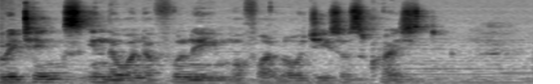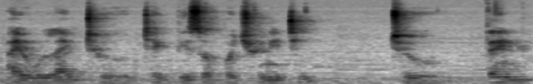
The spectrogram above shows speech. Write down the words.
Greetings in the wonderful name of our Lord Jesus Christ. I would like to take this opportunity to thank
